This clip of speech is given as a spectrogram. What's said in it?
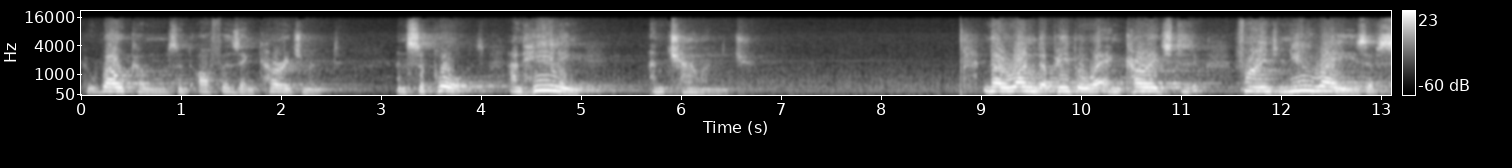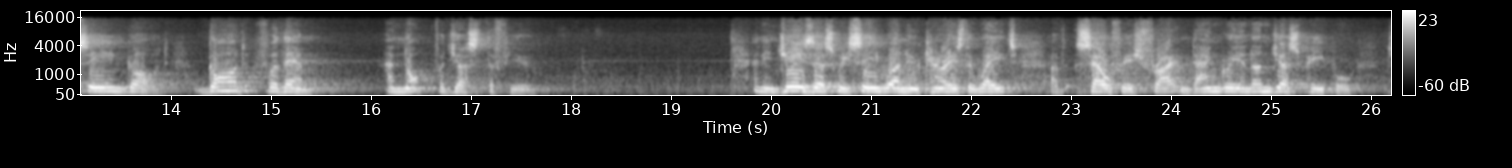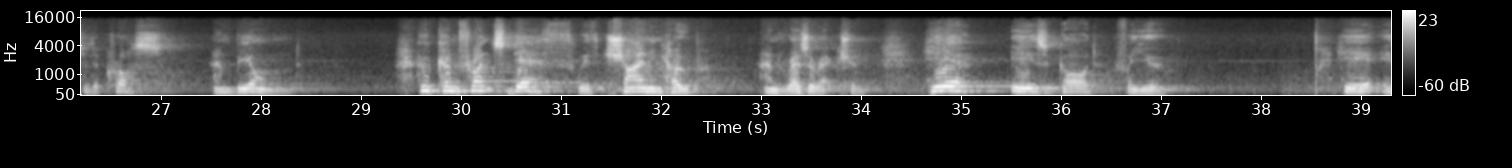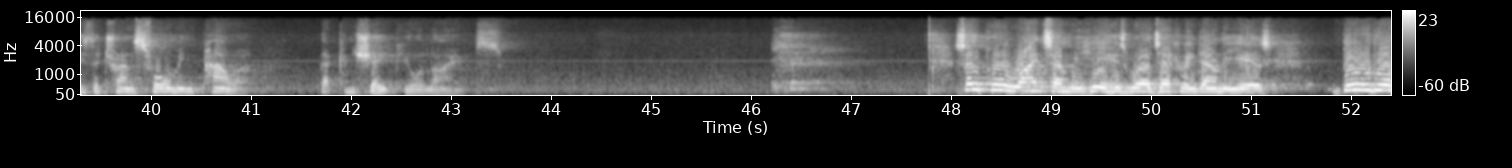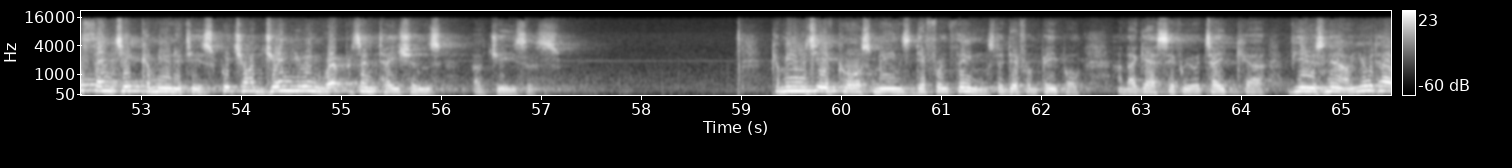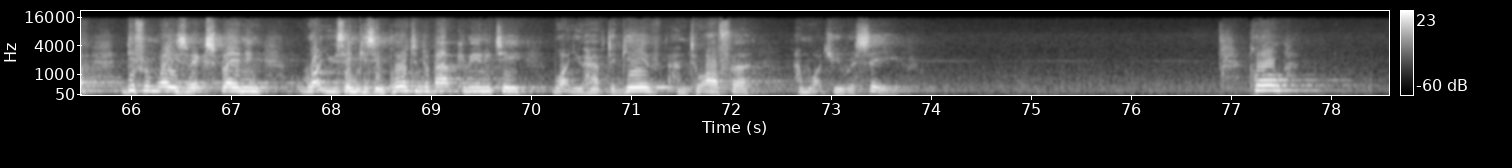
who welcomes and offers encouragement and support and healing and challenge. No wonder people were encouraged to find new ways of seeing God, God for them and not for just the few. And in Jesus we see one who carries the weight of selfish, frightened, angry and unjust people to the cross and beyond, who confronts death with shining hope and resurrection. Here is God for you. Here is the transforming power that can shape your lives. So Paul writes, and we hear his words echoing down the years, build authentic communities which are genuine representations of Jesus. Community, of course, means different things to different people. And I guess if we would take uh, views now, you would have different ways of explaining what you think is important about community, what you have to give and to offer, and what you receive. Paul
